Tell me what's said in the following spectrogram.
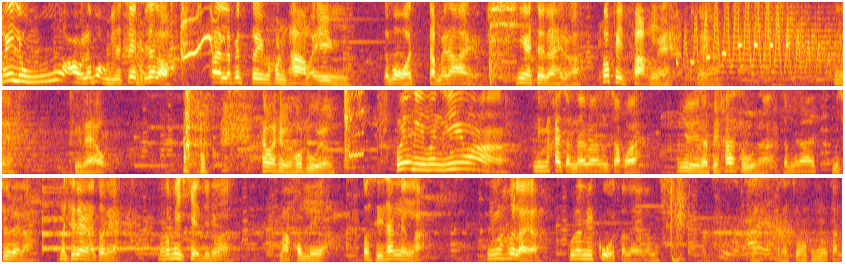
ไม่รู้ เอาแล้วบอกอยู่ชั้นเจ็ดไม่ใช่เหรอใช่แล้วเป็นตัวเองเป็นคนพามาเอง แล้วบอกว่าจำไม่ได้ นี่ไงเจอแล้วเห็นปะก็ผิดฝั่งไงไหนอะนี่ไงถึงแล้วให้มาถึงเขาถูยัง เฮ้ยอันนี้มันนี่ว่ะอันนี้ไม่ใครจำได้บ้างรู้จักวะ มันอยู่ในดับพิฆาตศูนย์อะจำไม่ได้ มันชื่ออะไรนะ มันชื่ออะไรนะตัวเนี้ย มันก็มีเขียนอยู่ด้วยว่ะมาโคโมตัวซีซั่นหนึ่งอะนี่มันคืออะไรอะกูน่ามีกูตอนแรกอะไม่ใช่ ถูกแล้วเลยแต่ตัวกูไม่รู้จัก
